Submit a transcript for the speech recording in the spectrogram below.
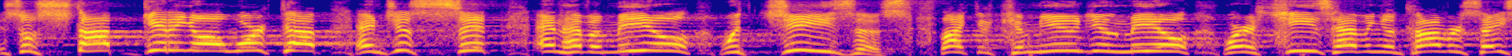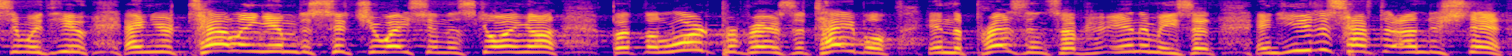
And so stop getting all worked up and just sit and have a meal with Jesus, like a communion meal where He's having a conversation with you and you're telling Him the situation that's going on. But the Lord prepares the table in the presence of your enemies. And, and you just have to understand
